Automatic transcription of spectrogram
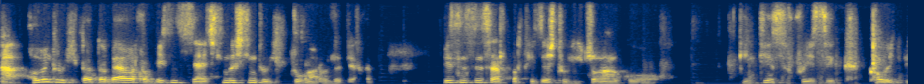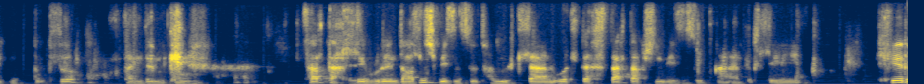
За, хувийн төлөлт одоо байгууллага бизнесийн ажил мэргэжлийн төлөлт рүү харуулж ярихад бизнесийн салбарт хизээж төлөж байгаагүй гинтийн сюрпризыг ковид бидэнд өглөө пандемик цар тахлын хүрээнд олон ч бизнесүүд хомигдлаа. Нөгөө талаа стартап шин бизнесүүд гараад ирлээ Тэгэхээр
